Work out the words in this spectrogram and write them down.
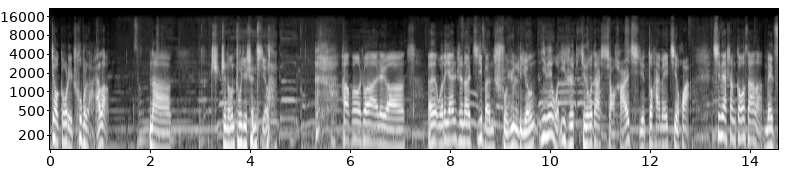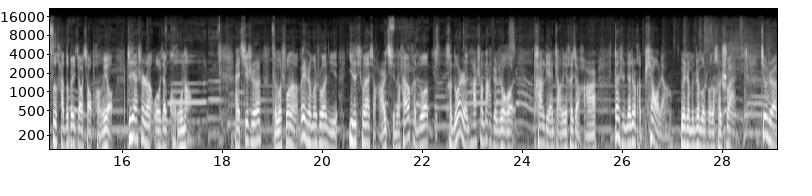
掉沟里出不来了，那只只能注意身体了。还有朋友说这个，嗯，我的颜值呢基本属于零，因为我一直停留在小孩期，都还没进化。现在上高三了，每次还都被叫小朋友，这件事呢我有些苦恼。哎，其实怎么说呢？为什么说你一直停留在小孩期呢？还有很多很多人，他上大学之后，他脸长得也很小孩儿，但是人家就是很漂亮。为什么这么说呢？很帅，就是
